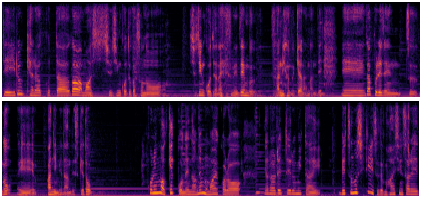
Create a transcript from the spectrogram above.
ているキャラクターが、まあ、主人公というか、その、主人公じゃないですね、全部サンリオのキャラなんで、えー、がプレゼンツの、えー、アニメなんですけど、これまあ結構ね、何年も前からやられてるみたい別のシリーズでも配信され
